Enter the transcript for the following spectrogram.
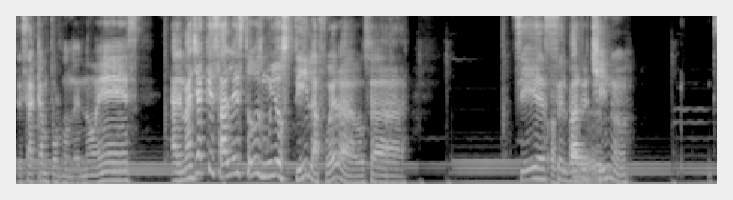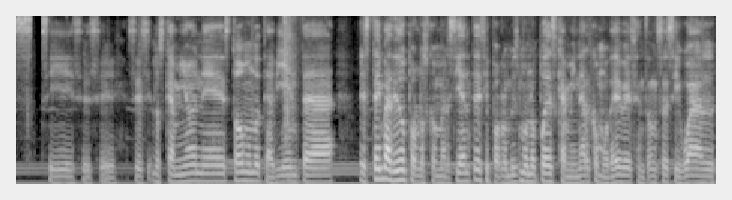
te sacan por donde no es. Además, ya que sales, todo es muy hostil afuera, o sea... Sí, es el barrio chino. Sí, sí, sí, sí, sí. Los camiones, todo el mundo te avienta está invadido por los comerciantes y por lo mismo no puedes caminar como debes, entonces igual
